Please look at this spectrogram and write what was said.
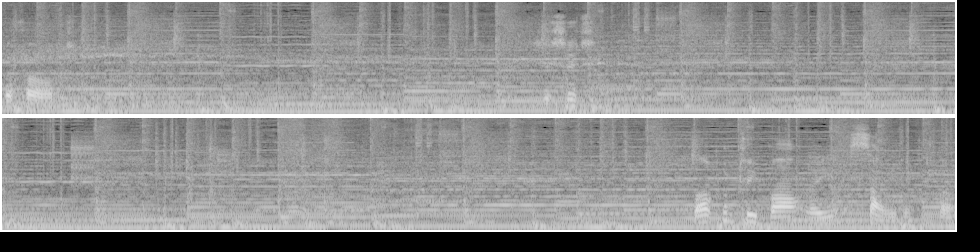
Have thought? Is it? Welcome to Bartley Sailing Club.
